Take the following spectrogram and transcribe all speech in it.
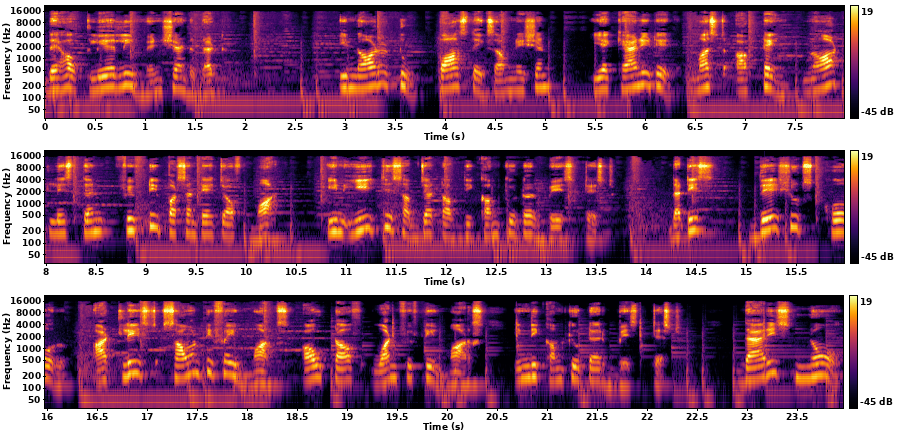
they have clearly mentioned that in order to pass the examination, a candidate must obtain not less than 50% of mark in each subject of the computer based test. That is, they should score at least 75 marks out of 150 marks in the computer based test. There is no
